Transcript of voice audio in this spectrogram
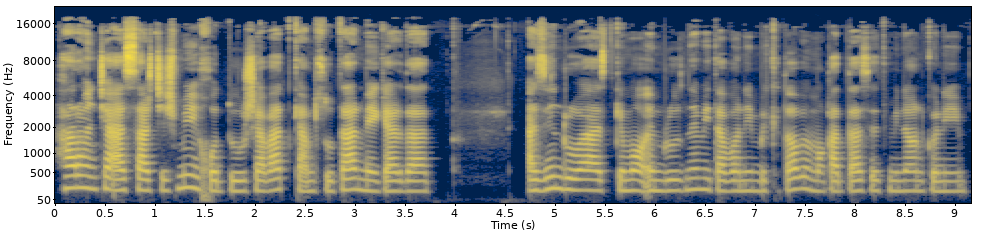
هر آنچه از سرچشمه خود دور شود کمسوتر می گردد. از این رو است که ما امروز نمی توانیم به کتاب مقدس اطمینان کنیم.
